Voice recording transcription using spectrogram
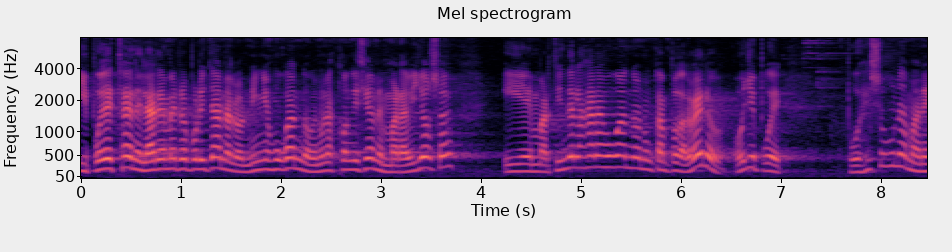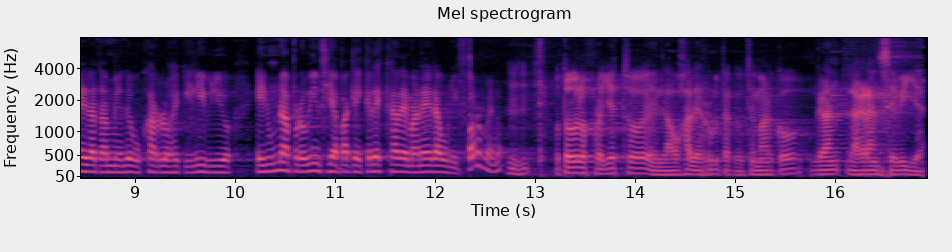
y puede estar en el área metropolitana los niños jugando en unas condiciones maravillosas y en Martín de la Jara jugando en un campo de albero. Oye, pues, pues eso es una manera también de buscar los equilibrios en una provincia para que crezca de manera uniforme. ¿no? o todos los proyectos en la hoja de ruta que usted marcó, la Gran Sevilla.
